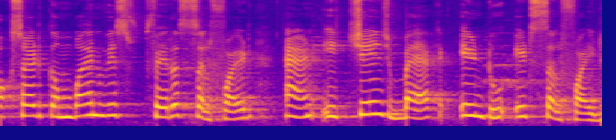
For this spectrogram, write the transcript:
oxide combine with ferrous sulfide and it change back into its sulfide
